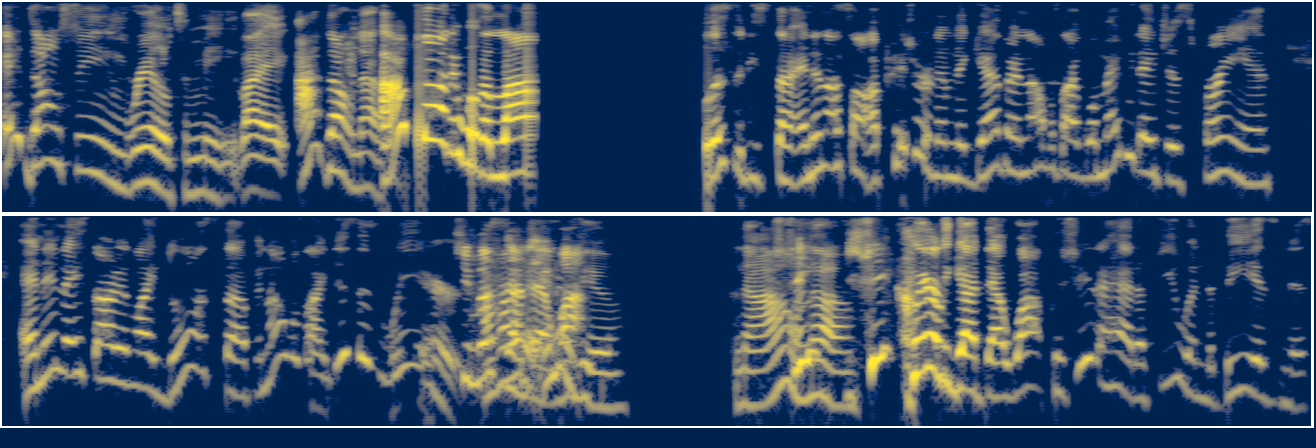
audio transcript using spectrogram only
It don't seem real to me. Like I don't know. I thought it was a lot publicity stunt, and then I saw a picture of them together, and I was like, well, maybe they just friends. And then they started like doing stuff, and I was like, this is weird. She must got that interview. No, she, know. She clearly got that WAP because she done had a few in the business.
